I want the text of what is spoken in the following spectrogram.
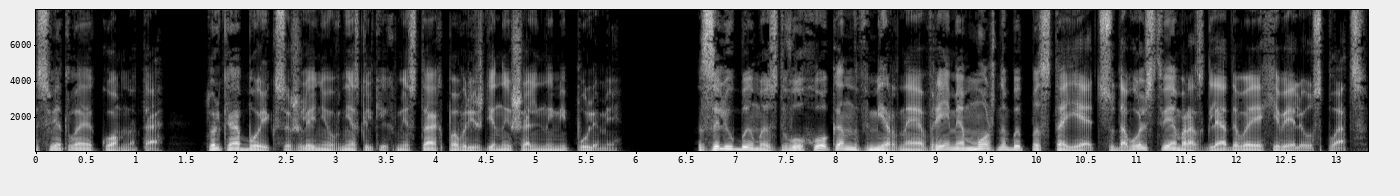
светлая комната. Только обои, к сожалению, в нескольких местах повреждены шальными пулями. За любым из двух окон в мирное время можно бы постоять, с удовольствием разглядывая Хевелиус-плац.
